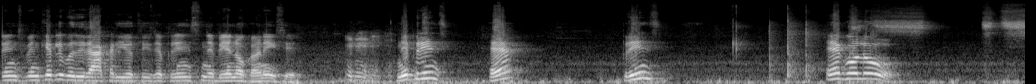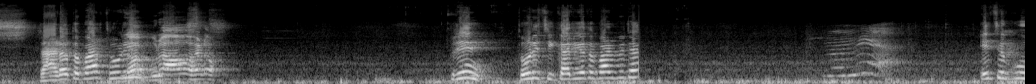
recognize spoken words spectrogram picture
પ્રિન્સ બેન કેટલી બધી રાખડીઓ થઈ છે પ્રિન્સ ને બેનો ઘણી છે. ને પ્રિન્સ? હે? પ્રિન્સ? એ ગોલુ. રાડો તો પાડ થોડી. પૂરા આવો હેડો. પ્રિન્સ થોડી ચિકારીઓ તો પાડ બેટા. એ ચકુ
